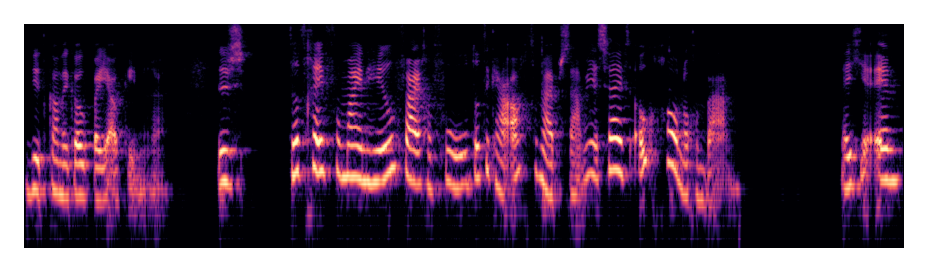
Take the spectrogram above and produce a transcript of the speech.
Dit kan ik ook bij jouw kinderen. Dus dat geeft voor mij een heel fijn gevoel dat ik haar achter mij heb staan. Maar ja, zij heeft ook gewoon nog een baan. Weet je, en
